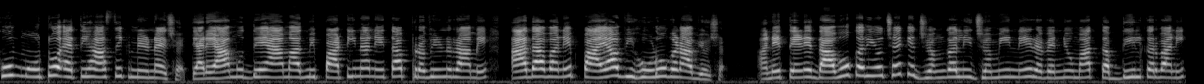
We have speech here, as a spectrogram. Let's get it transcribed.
ખૂબ મોટો ઐતિહાસિક નિર્ણય છે. ત્યારે આ મુદ્દે આમ આદમી પાર્ટીના નેતા પ્રવીણ રામે આ દાવાને પાયા વિહોળો ગણાવ્યો છે. અને તેણે દાવો કર્યો છે કે જંગલની જમીનને રેવન્યુમાં તબદીલ કરવાની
